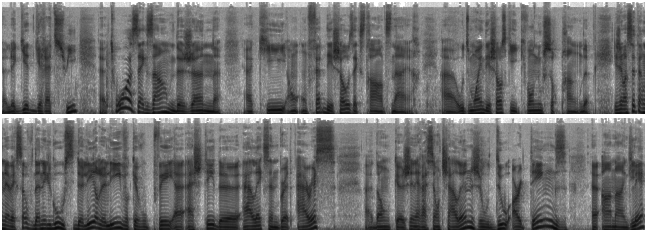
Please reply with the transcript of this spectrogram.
le guide gratuit, euh, trois exemples de jeunes euh, qui ont, fait des choses extraordinaires, ou du moins des choses qui, vont nous surprendre. Et j'aimerais terminer avec ça, vous donner le goût aussi de lire le livre que vous pouvez acheter de Alex and Brett Harris, donc Génération Challenge ou Do Art Things. en anglais.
